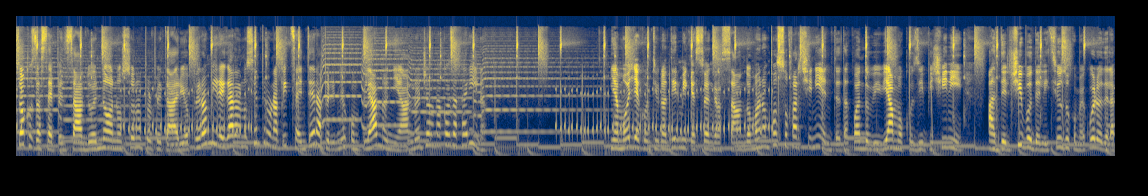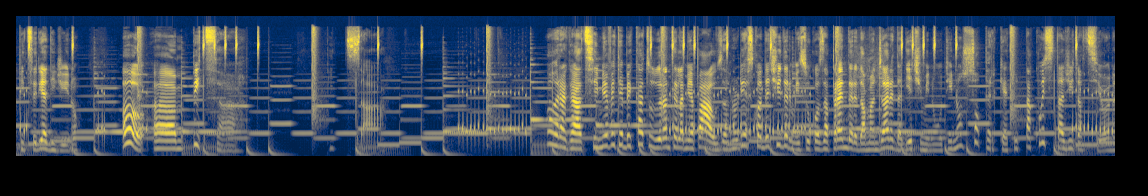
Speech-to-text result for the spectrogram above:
So cosa stai pensando e no, non sono il proprietario, però mi regalano sempre una pizza intera per il mio compleanno ogni anno, è già una cosa carina. Mia moglie continua a dirmi che sto ingrassando, ma non posso farci niente da quando viviamo così vicini a del cibo delizioso come quello della pizzeria di Gino. Oh, um, pizza. Oh ragazzi, mi avete beccato durante la mia pausa. Non riesco a decidermi su cosa prendere da mangiare da 10 minuti. Non so perché tutta questa agitazione.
